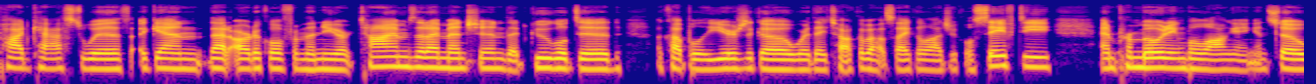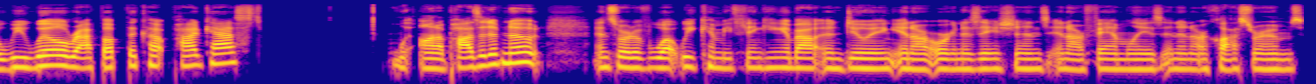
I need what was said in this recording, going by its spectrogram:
podcast with again that article from the New York Times that I mentioned that Google did a couple of years ago where they talk about psychological safety and promoting belonging. And so we will wrap up the podcast on a positive note and sort of what we can be thinking about and doing in our organizations in our families and in our classrooms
